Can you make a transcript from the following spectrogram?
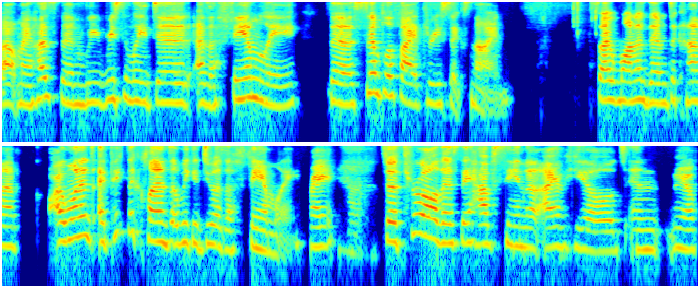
about my husband, we recently did as a family, the simplified 369 so I wanted them to kind of, I wanted, I picked the cleanse that we could do as a family, right? Yeah. So through all this, they have seen that I have healed and, you know,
